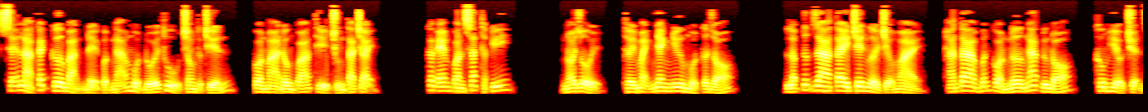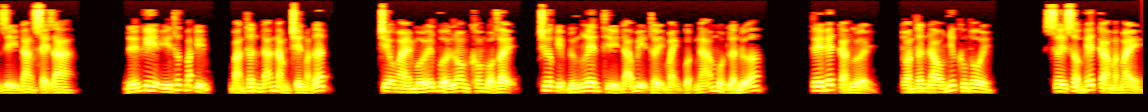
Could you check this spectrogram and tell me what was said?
sẽ là cách cơ bản để quật ngã một đối thủ trong thực chiến, còn mà đông quá thì chúng ta chạy. Các em quan sát thật kỹ. Nói rồi, thầy mạnh nhanh như một cơn gió. Lập tức ra tay trên người triệu hoài, hắn ta vẫn còn ngơ ngác đứng đó, không hiểu chuyện gì đang xảy ra. Đến khi ý thức bắt kịp, bản thân đã nằm trên mặt đất. Triệu hoài mới vừa lom không bỏ dậy, chưa kịp đứng lên thì đã bị thầy mạnh quật ngã một lần nữa. Tê hết cả người, toàn thân đau nhức không thôi. Xây sầm hết cả mặt mày,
